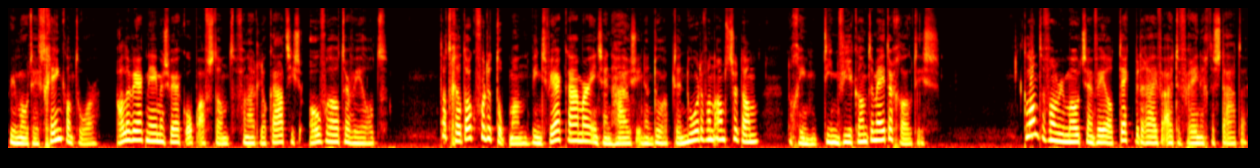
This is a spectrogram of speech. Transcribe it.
Remote heeft geen kantoor. Alle werknemers werken op afstand vanuit locaties overal ter wereld. Dat geldt ook voor de topman, wiens werkkamer in zijn huis in een dorp ten noorden van Amsterdam nog geen 10 vierkante meter groot is. Klanten van Remote zijn veelal techbedrijven uit de Verenigde Staten,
